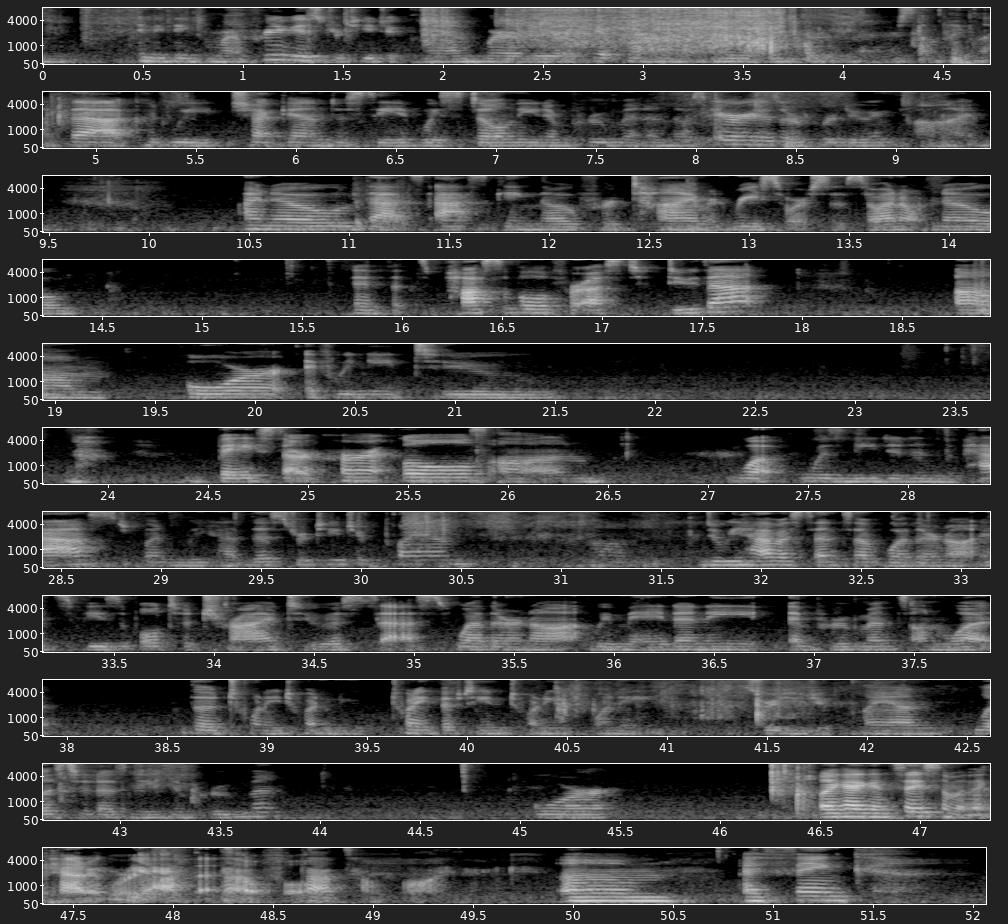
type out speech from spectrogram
anything from our previous strategic plan where we like hit down improvement or something like that, could we check in to see if we still need improvement in those areas or if we're doing fine? I know that's asking though for time and resources, so I don't know if it's possible for us to do that. Um, or if we need to base our current goals on what was needed in the past when we had this strategic plan. Um, Do we have a sense of whether or not it's feasible to try to assess whether or not we made any improvements on what the 2020 2015 2020 strategic plan listed as needs improvement? Or like I can say some of the categories Yeah, if that's that- helpful. That's helpful, I think. Um, I think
